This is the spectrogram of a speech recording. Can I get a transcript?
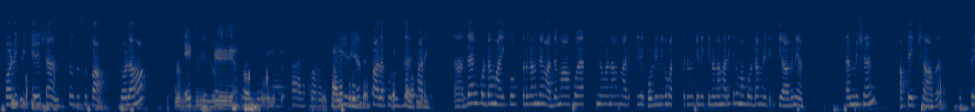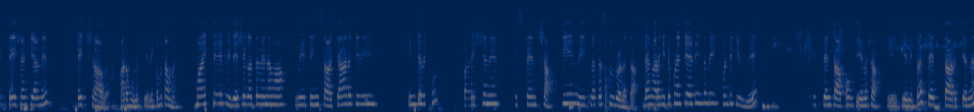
Qualification. සුදුසුකම්. 12 පලපුරුද්ද පලපුරුද්ද හරි. දැන් කොට මයිකෝප් කරගන්න. දැන් අදම ආපු අය ඉන්නවනම් හරි රෙකෝඩින් එක බලන කෙනෙක් ඉන්නවනම් හරි කියලා මම පොඩ්ඩක් මේ ටික කියාගෙන යන්න. ඇම්බිෂන් අපේක්ෂාව expectation කියන්නේ අපේක්ෂාව අරමුණ කියන එකම තමයි. මයික්‍රේට් විදේශගත වෙනවා greeting සාචාර කිරීම ඉන්ටර්වියු පරීක්ෂණය ස්ට්‍රෙන්ත් ශක්තියින් වීක්නසස් දුර්වලතා දැන් අර හිටපු නැති ඇයට හින්දා මේ ඉක්මනට කිව්වේ ස්ට්‍රෙන්ත් ආපහු තියෙන ශක්තියින් කියන එක තෙත් තර්කන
